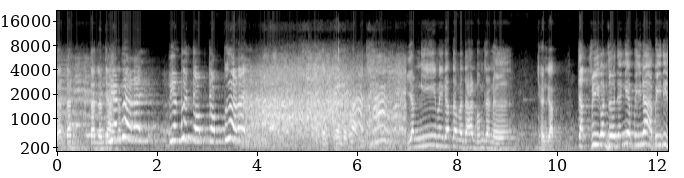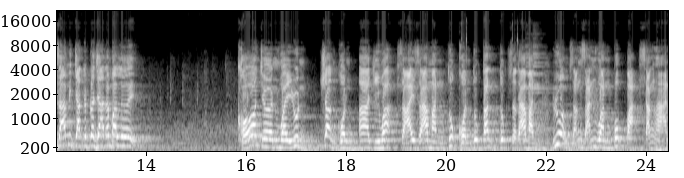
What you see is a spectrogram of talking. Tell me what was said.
ท่านท่านท่านสมชายเรียนครับเพื่ออะไร เรียนเพื่อจบจบเพื่ออะไร ท่านท่านบอกว่าท่าทางอย่างนี้ไหมครับท่านประธานผมเสนอ เชิญครับ จัดฟรีคอนเสิร์ตอย่างเงี้ยปีหน้า ปีที่สามนี่จัดเป็นประชาสัมพันธ์เลย ขอเชิญวัยรุ่น ช่างคนอาชีวะ สายสามัญทุกคนทุกท่าน ทุกสถาบัน ร่วมสังสรรค์วันพบปะสังหาร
